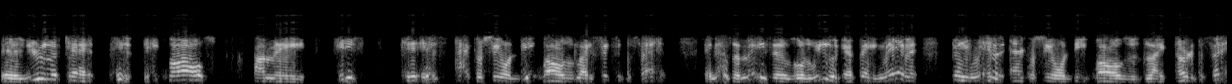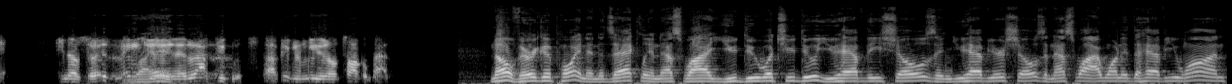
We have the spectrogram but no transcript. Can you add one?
and you look at his deep balls, I mean, he's his accuracy on deep balls is like sixty percent. And that's amazing because you look at Peyton Manning, Peyton Manning's accuracy on deep balls is like thirty percent. You know, so it's major, Right. and a lot of people, a lot of people in the media don't talk about it. No, very good point, and exactly, and that's why you do what you do. You have these shows, and you have your shows, and that's why I wanted to have you on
